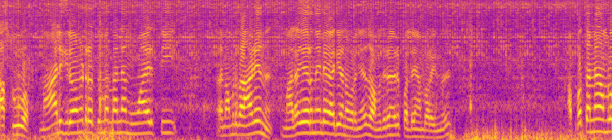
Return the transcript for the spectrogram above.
ആ സ്തൂപം. നാല് കിലോമീറ്റർ എത്തുമ്പോൾ തന്നെ മൂവായിരത്തി നമ്മുടെ താഴേന്ന് മല കയറുന്നതിന്റെ കാര്യമാണ് പറഞ്ഞത്. സമുദ്രനിരപ്പല്ല ഞാൻ പറയുന്നത്. അപ്പം തന്നെ നമ്മൾ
